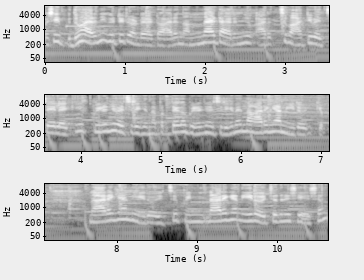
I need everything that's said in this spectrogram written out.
പക്ഷേ ഇതും അരഞ്ഞു കിട്ടിയിട്ടുണ്ട് കേട്ടോ. അര നന്നായിട്ട് അരഞ്ഞു അരച്ച് മാറ്റി വെച്ചതിലേക്ക് പിഴിഞ്ഞു വെച്ചിരിക്കുന്ന പ്രത്യേകം പിഴിഞ്ഞു വെച്ചിരിക്കുന്ന നാരങ്ങാ നീരൊഴിക്കും. നാരങ്ങാ നീരൊഴിച്ച് പിന്നെ നാരങ്ങാ നീരൊഴിച്ചതിന് ശേഷം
